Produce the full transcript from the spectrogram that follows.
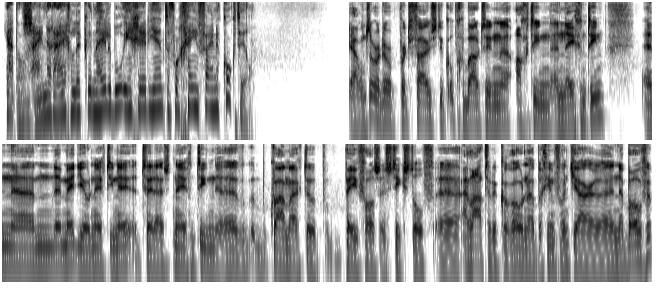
ja, dan zijn er eigenlijk een heleboel ingrediënten voor geen fijne cocktail. Ja, ons orderportefeuille is natuurlijk opgebouwd in uh, 18 en 19. En uh, de medio 19, 2019 uh, kwamen eigenlijk de PFAS en stikstof... Uh, en later de corona begin van het jaar uh, naar boven.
